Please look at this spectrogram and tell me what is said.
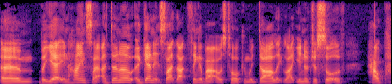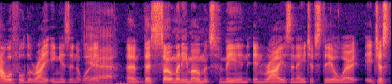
Um, but yeah, in hindsight, I don't know. Again, it's like that thing about I was talking with Dalek, like you know, just sort of how powerful the writing is in a way. Yeah. Um, there's so many moments for me in in Rise and Age of Steel where it, it just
